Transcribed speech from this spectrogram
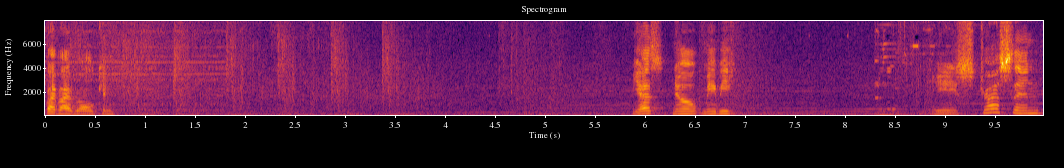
more mines. Bye bye, Vulcan. Yes? No? Maybe? He's stressing.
